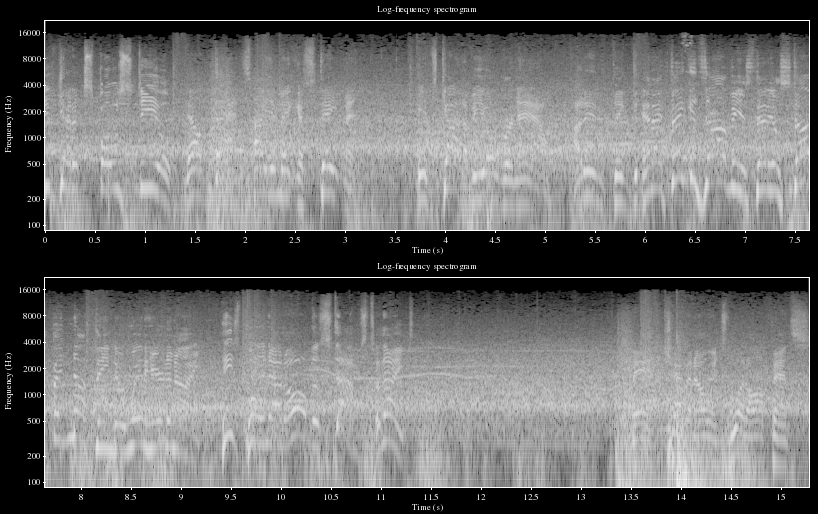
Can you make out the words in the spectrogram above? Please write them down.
You've got exposed steel. Now that's how you make a statement. It's got to be over now. I didn't think that. And I think it's obvious that he'll stop at nothing to win here tonight. He's pulling out all the stops tonight. Man, Kevin Owens, what offense.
